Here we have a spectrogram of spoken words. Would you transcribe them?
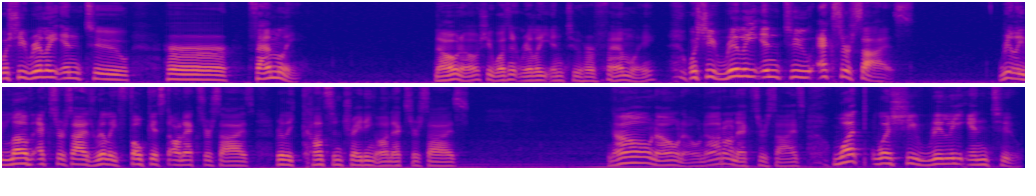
Was she really into her family? No, no, she wasn't really into her family. Was she really into exercise? Really love exercise, really focused on exercise, really concentrating on exercise? No, no, no, not on exercise. What was she really into?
